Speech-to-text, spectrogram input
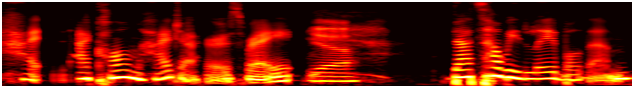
hi, I call them hijackers, right? Yeah. That's how we label them.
